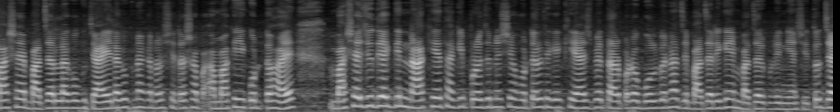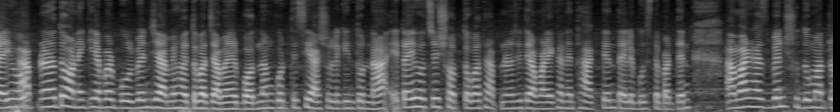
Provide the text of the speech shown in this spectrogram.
বাসায় বাজার লাগুক, যাই লাগুক না কেন, সেটা সব আমাকেই করতে হয়। বাসায় যদি একদিন না খেয়ে থাকি, প্রয়োজনে সে হোটেল থেকে খেয়ে আসবে, তারপরেও বলবে না যে, বাজারে গিয়ে আমি বাজার করে নিয়ে আসি। তো যাই হোক, আপনারা তো অনেকেই আবার বলবেন যে, আমি হয়তো বা জামাইয়ের বদনাম করতেছি। আসলে কিন্তু না, এটাই হচ্ছে সত্য কথা। আপনারা যদি আমার এখানে থাকতেন তাহলে বুঝতে পারতেন। আমার হাজব্যান্ড শুধুমাত্র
